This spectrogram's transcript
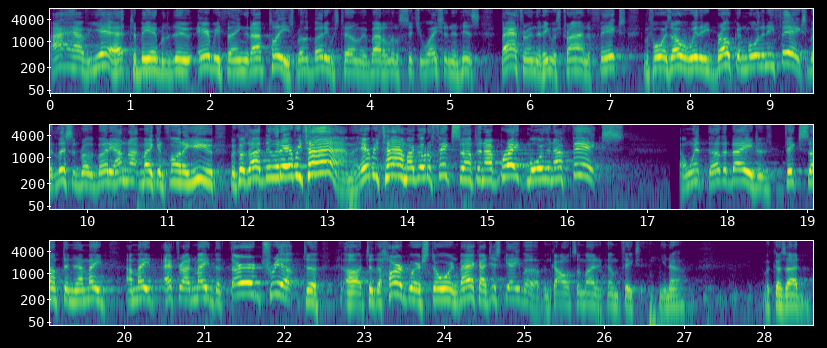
I have yet to be able to do everything that I please. Brother Buddy was telling me about a little situation in his bathroom that he was trying to fix. Before it was over with it, he broken more than he fixed. But listen, Brother Buddy, I'm not making fun of you because I do it every time. Every time I go to fix something, I break more than I fix. I went the other day to fix something, and I made, I made after I'd made the third trip to, uh, to the hardware store and back, I just gave up and called somebody to come fix it, you know? Because I'd,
